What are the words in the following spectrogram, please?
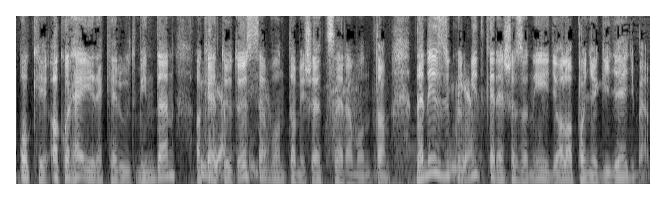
Oké, okay, akkor helyére került minden, a igen, kettőt összevontam igen. és egyszerre mondtam. De nézzük, igen. hogy mit keres ez a négy alapanyag így egyben.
